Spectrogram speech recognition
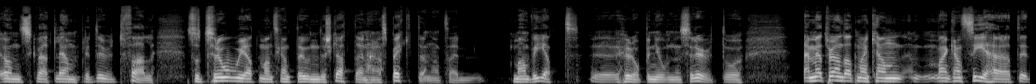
önskvärt lämpligt utfall? Så tror jag att man ska inte underskatta den här aspekten. Att här, man vet eh, hur opinionen ser ut. Och, men jag tror ändå att man kan, man kan se här att det,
